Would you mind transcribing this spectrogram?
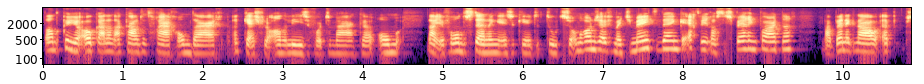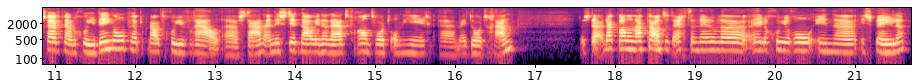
Dan kun je ook aan een accountant vragen om daar een cashflow-analyse voor te maken. Om nou, je veronderstellingen eens een keer te toetsen. Om gewoon eens even met je mee te denken. Echt weer als die sparringpartner. Nou, ben ik nou, heb, schrijf ik nou de goede dingen op? Heb ik nou het goede verhaal eh, staan? En is dit nou inderdaad verantwoord om hier eh, mee door te gaan? Dus daar, daar kan een accountant echt een hele, hele goede rol in, eh, in spelen.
